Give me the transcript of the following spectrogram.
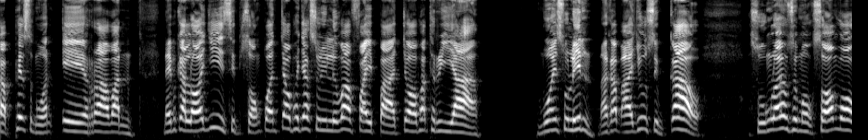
กับเพชรสงวนเอราวัน ในพิกัด 122 ปอนด์เจ้าพยัคฆ์สุรินหรือว่าไฟป่าจอพัทริยา มวยสุรินนะครับอายุ 19 สูง 166 ซ้อมวอล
